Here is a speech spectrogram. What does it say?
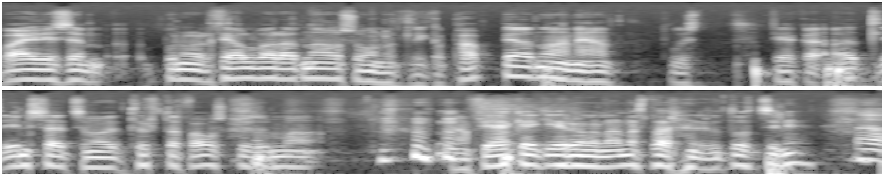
bæði sem búin að vera þjálfar aðna og svo hann alltaf líka pappi aðna þannig að þú veist, fekk öll insight sem hann þurfti að fá sko sem að hann fekk ekki hann annars þar en dótt sinni. Já.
